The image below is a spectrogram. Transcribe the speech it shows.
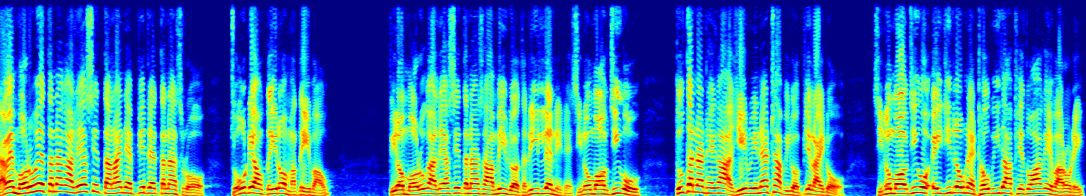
ဒါပေမဲ့မော်ရိုးရဲ့တက်နတ်ကလျှက်စစ်တန်လိုက်နဲ့ပြစ်တဲ့တက်နတ်ဆိုတော့ ဂျိုးတယောက်သေးတော့မသေးပါဘူးပြီးတော့မော်ရိုးကလျှက်စစ်တက်နတ်စာမိပြီးတော့သတိလက်နေတဲ့ဇီလိုမောင်ကြီးကိုသူ့တက်နတ်ထဲကအရေတွေနဲ့ထပ်ပြီးတော့ပြစ်လိုက်တော့ဇီလိုမောင်ကြီးကိုအိတ်ကြီးလုံးနဲ့ထုတ်ပြီးသားဖြစ်သွားခဲ့ပါတော့တယ်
